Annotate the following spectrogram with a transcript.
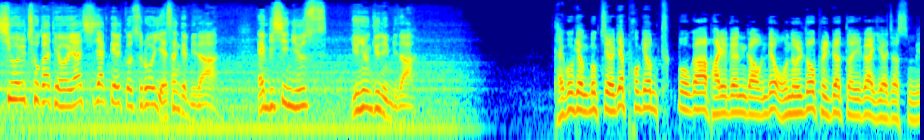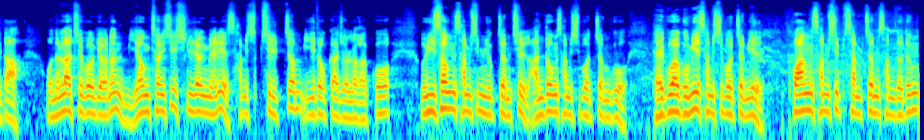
10월 초가 되어야 시작될 것으로 예상됩니다. MBC 뉴스 윤영균입니다. 대구 경북 지역에 폭염특보가 발효된 가운데 오늘도 불볕더위가 이어졌습니다. 오늘 낮 최고 기온은 영천시 신령면이 37.2도까지 올라갔고 의성 36.7, 안동 35.9, 대구와 구미 35.1, 포항 33.3도 등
